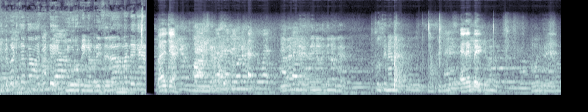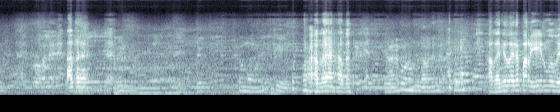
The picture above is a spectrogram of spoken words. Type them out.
ഇത് പഠിച്ച കാര്യണ്ട് യൂറോപ്യൻ കൺട്രീസിൽ മറ്റേ ഇതിനൊക്കെ. സുസിനല്ലേ? അതെ അതെ. അതെ. അതന്നെ വരെ പറയായിരുന്നത്.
